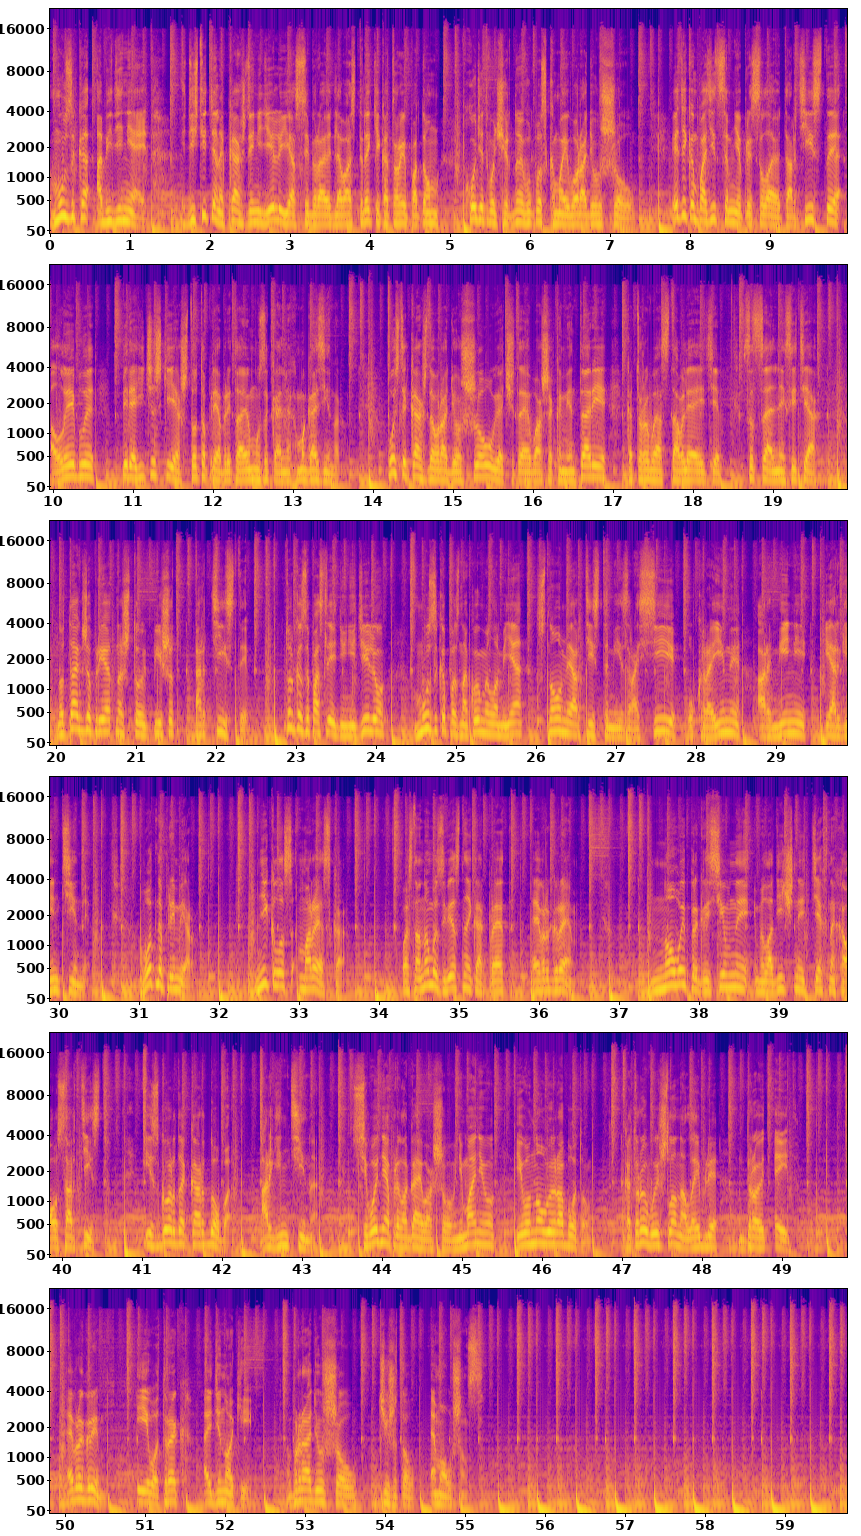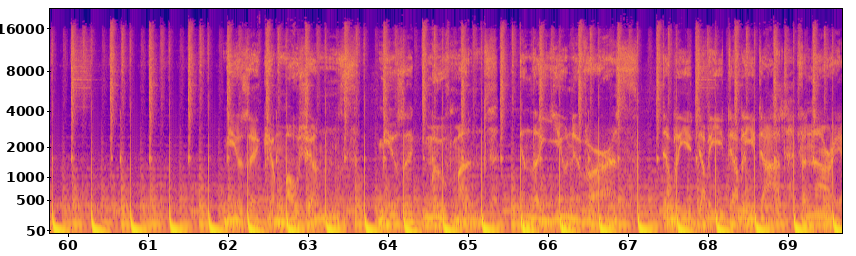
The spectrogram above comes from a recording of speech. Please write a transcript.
Музыка объединяет. Действительно, каждую неделю я собираю для вас треки, которые потом входят в очередной выпуск моего радиошоу. Эти композиции мне присылают артисты, лейблы, периодически я что-то приобретаю в музыкальных магазинах. После каждого радиошоу я читаю ваши комментарии, которые вы оставляете в социальных сетях. Но также приятно, что пишут артисты. Только за последнюю неделю музыка познакомила меня с новыми артистами из России, Украины, Армении и Аргентины. Вот, например, Николас Мореско, в основном известный как проект Evergram. Новый прогрессивный мелодичный техно-хаус-артист из города Кордоба, Аргентина. Сегодня я предлагаю вашему вниманию его новую работу, которая вышла на лейбле Droid 8. Evergreen и его трек «Одинокий» в радиошоу Digital Emotions. Music emotions, music movement in the universe. www.venarioff.com.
